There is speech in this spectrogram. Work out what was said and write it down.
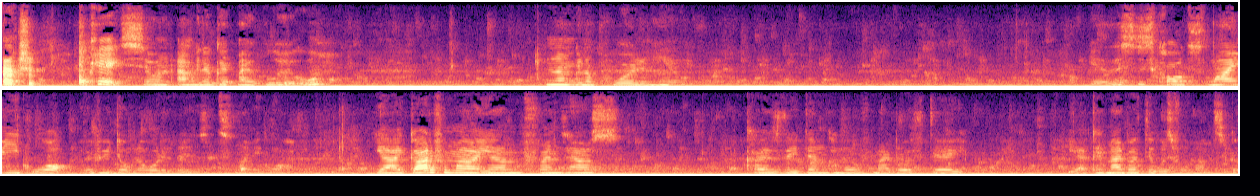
Action. Okay, so I'm gonna get my glue. And I'm gonna pour it in here. Yeah, this is called slimy glop, if you don't know what it is. It's slimy glop. Yeah, I got it from my um, friend's house because they didn't come over for my birthday. Yeah, because my birthday was four months ago.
